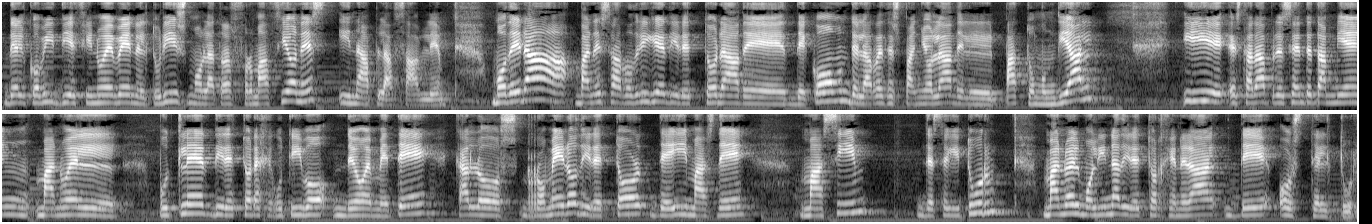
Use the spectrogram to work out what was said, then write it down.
del COVID-19 en el turismo. La transformación es inaplazable. Modera Vanessa Rodríguez, directora de DECOM, de la Red Española del Pacto Mundial. Y estará presente también Manuel Butler, director ejecutivo de OMT, Carlos Romero, director de I D, MASIM de Seguitur, Manuel Molina, director general de Hosteltour.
